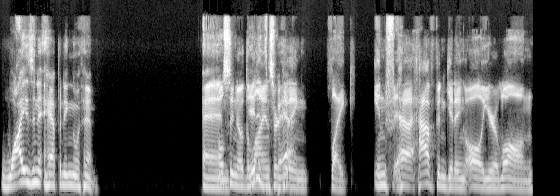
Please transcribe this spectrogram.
Why isn't it happening with him? And also, you know, the Lions are bad. getting like in ha- have been getting all year long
